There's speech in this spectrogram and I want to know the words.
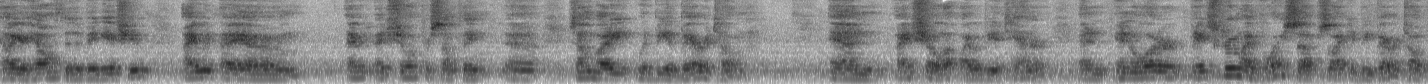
how your health is a big issue. I would, I, um, I would, I'd show up for something. Uh, somebody would be a baritone, and I'd show up. I would be a tenor, and in order, they'd screw my voice up so I could be baritone.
